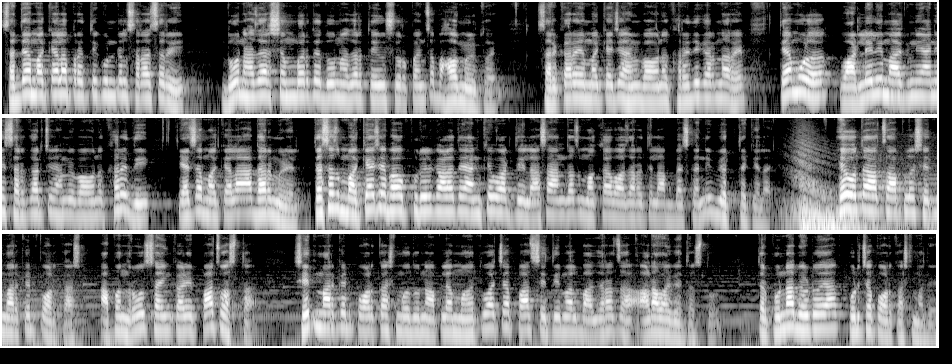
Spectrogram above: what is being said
सध्या मक्याला प्रति क्विंटल सरासरी दोन हजार शंभर ते दोन हजार तेवीसशे रुपयांचा भाव मिळतोय. सरकार हे मक्याच्या हमीभावानं खरेदी करणार आहे. त्यामुळं वाढलेली मागणी आणि सरकारची हमीभावानं खरेदी याचा मक्याला आधार मिळेल. तसंच मक्याचे भाव पुढील काळात आणखी वाढतील असा अंदाज मका बाजारातील अभ्यासकांनी व्यक्त केला आहे हे होतं आजचं आपलं शेत मार्केट पॉडकास्ट. आपण रोज सायंकाळी पाच वाजता शेत मार्केट पॉडकास्टमधून आपल्या महत्त्वाच्या पाच शेतीमाल बाजाराचा आढावा घेत असतो. तर पुन्हा भेटूया पुढच्या पॉडकास्टमध्ये.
